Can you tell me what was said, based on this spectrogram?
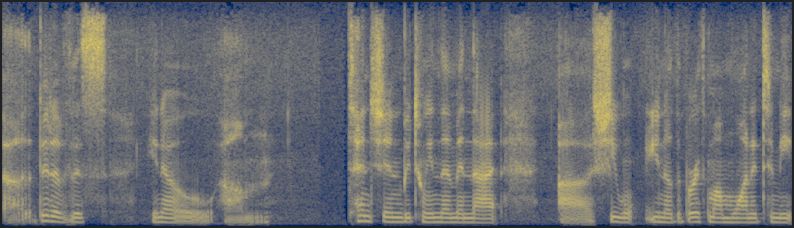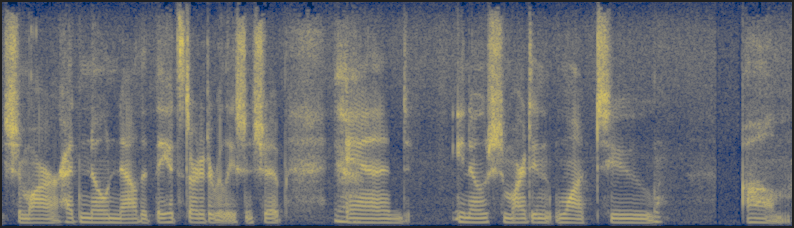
a bit of this, you know, um, tension between them in that uh, she, you know, the birth mom wanted to meet Shamar, had known now that they had started a relationship, yeah. and you know, Shamar didn't want to um,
